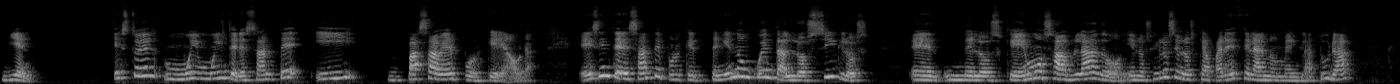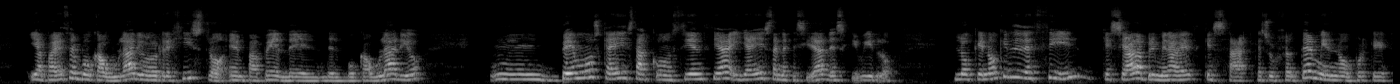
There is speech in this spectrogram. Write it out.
Bien, esto es muy, muy interesante y vas a ver por qué ahora. Es interesante porque teniendo en cuenta los siglos eh, de los que hemos hablado y en los siglos en los que aparece la nomenclatura, y aparece el vocabulario, el registro en papel del vocabulario, mm, vemos que hay esta conciencia y hay esta necesidad de escribirlo. Lo que no quiere decir que sea la primera vez que, surge el término, porque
